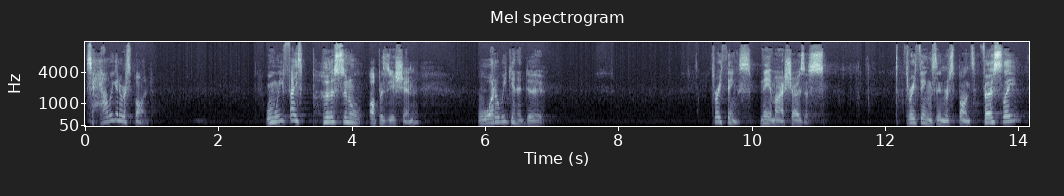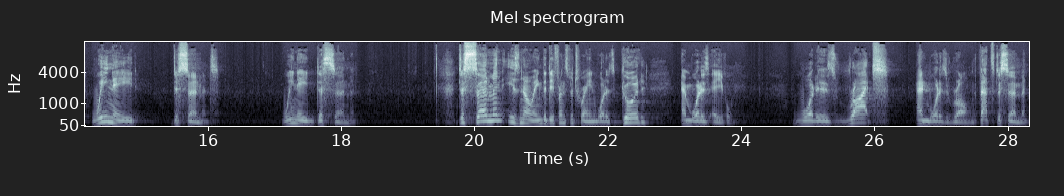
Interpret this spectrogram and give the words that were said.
So, how are we going to respond? When we face personal opposition, what are we going to do? Three things Nehemiah shows us. Three things in response. Firstly, we need discernment. We need discernment. Discernment is knowing the difference between what is good and what is evil, what is right and what is wrong. That's discernment.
